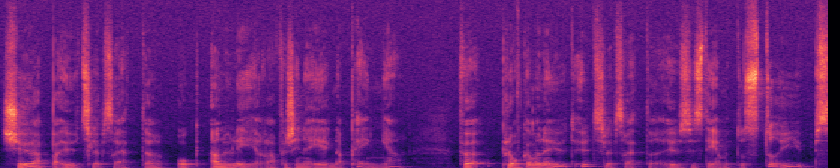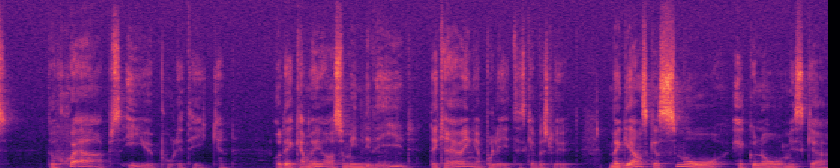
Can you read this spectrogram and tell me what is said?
köpa utsläppsrätter och annullera för sina egna pengar. För plockar man ut utsläppsrätter ur systemet, då stryps, då skärps EU-politiken. Och det kan man göra som individ. Det kräver inga politiska beslut. Med ganska små ekonomiska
